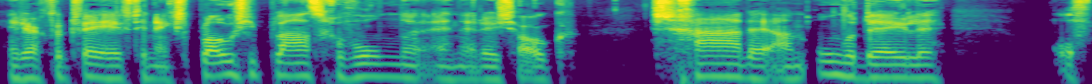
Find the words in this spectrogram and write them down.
In reactor 2 heeft een explosie plaatsgevonden... en er is ook schade aan onderdelen... of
